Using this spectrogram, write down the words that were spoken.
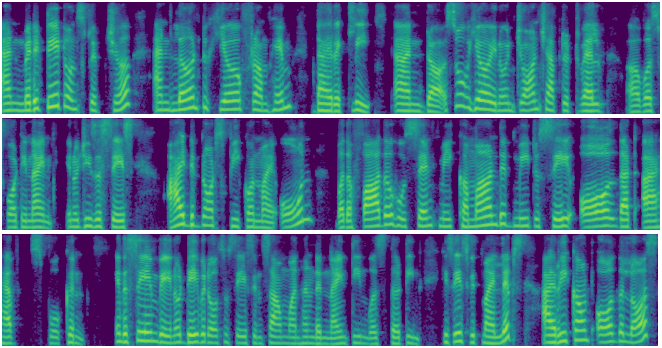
and meditate on scripture and learn to hear from him directly. And uh, so here you know in john chapter 12 uh, verse 49 you know jesus says i did not speak on my own but the father who sent me commanded me to say all that i have spoken. In the same way you know david also says in psalm 119 verse 13 he says with my lips i recount all the laws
